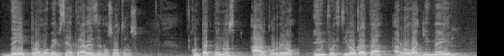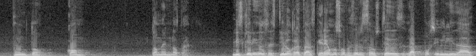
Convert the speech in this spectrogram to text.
de promoverse a través de nosotros. Contáctenos al correo infoestilocrata.gmail.com Tomen nota. Mis queridos estilócratas, queremos ofrecerles a ustedes la posibilidad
